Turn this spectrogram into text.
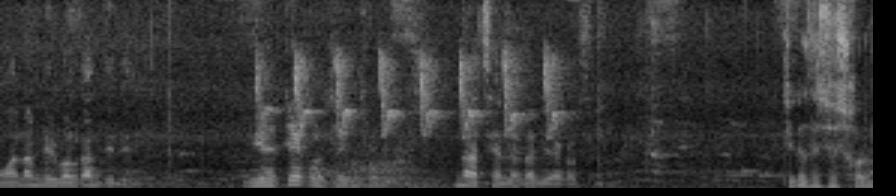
আমার নাম নির্মল কান্তি দে। বিয়েতে করছে না ছেলেটা বিয়ে করছে ঠিক আছে শেষ করো।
